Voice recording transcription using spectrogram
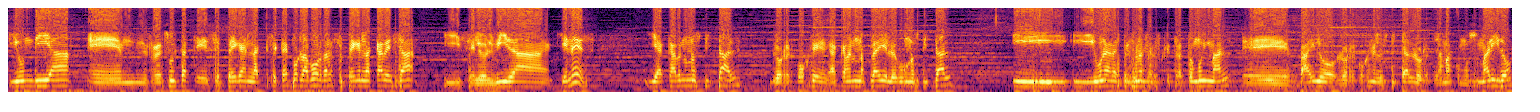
Y un día em, resulta que se pega en la se cae por la borda, se pega en la cabeza y se le olvida quién es. Y acaba en un hospital, lo recoge, acaba en una playa y luego en un hospital. Y, una de las personas a las que trató muy mal eh, va y lo, lo recoge en el hospital, lo reclama como su marido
